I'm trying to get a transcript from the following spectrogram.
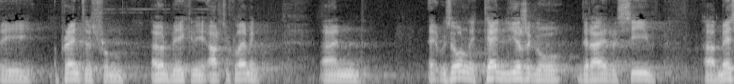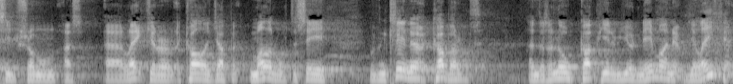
a apprentice from our bakery, Archie Fleming. And it was only 10 years ago that I received a message from a uh, lecturer at the college up at Motherwell to say, we've been cleaning out a cupboard and there's an old cup here with your name on it. Would you like it?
